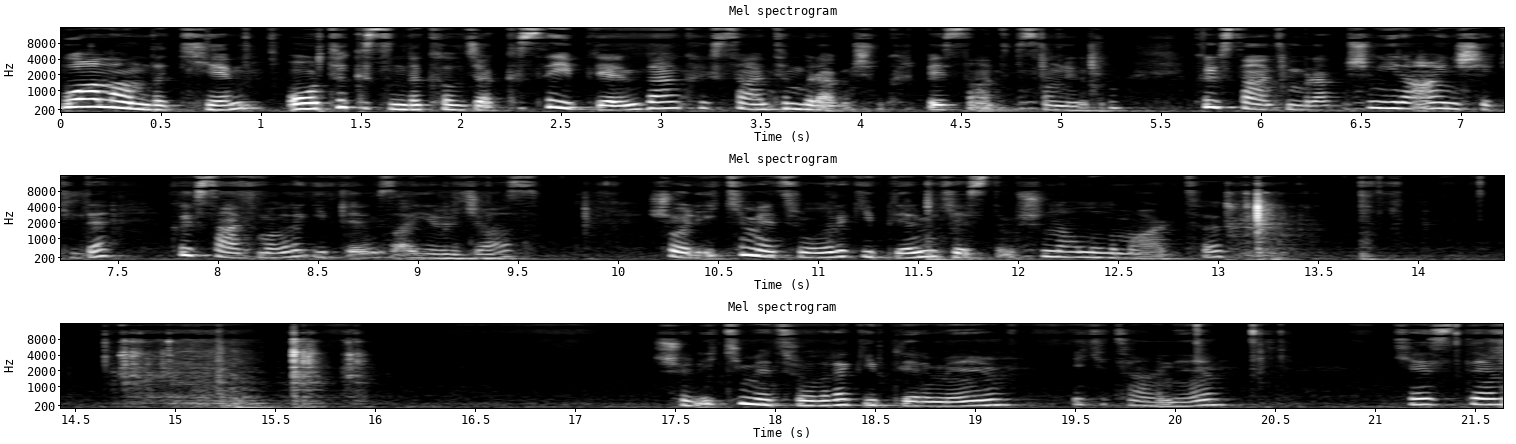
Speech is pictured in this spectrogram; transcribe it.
Bu alandaki orta kısımda kalacak kısa iplerimi ben 40 santim bırakmışım. 45 santim sanıyordum. 40 santim bırakmışım. Yine aynı şekilde 40 santim olarak iplerimizi ayıracağız. Şöyle 2 metre olarak iplerimi kestim. Şunu alalım artık. Şöyle 2 metre olarak iplerimi iki tane kestim.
